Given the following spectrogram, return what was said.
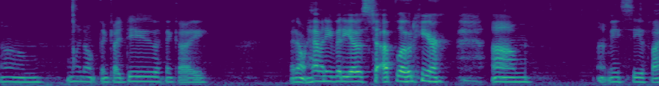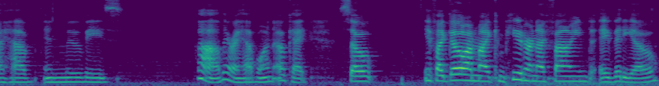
Um, I don't think I do. I think I I don't have any videos to upload here. Um, let me see if I have in movies. Ah, there I have one. Okay. So if I go on my computer and I find a video,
